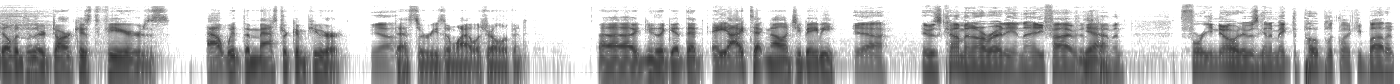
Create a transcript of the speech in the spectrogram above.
Delve into their darkest fears. Outwit the master computer. Yeah. That's the reason why it was relevant. Uh, you know, they get that AI technology, baby. Yeah, it was coming already in '95. It was Yeah. coming. Before you know it, it was going to make the Pope look like he bought a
